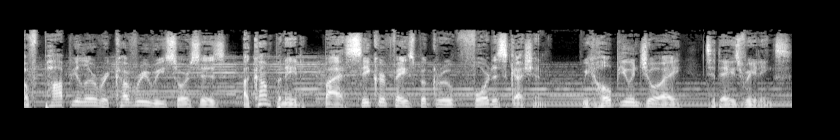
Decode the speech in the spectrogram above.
of popular recovery resources accompanied by a secret Facebook group for discussion. We hope you enjoy today's readings.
